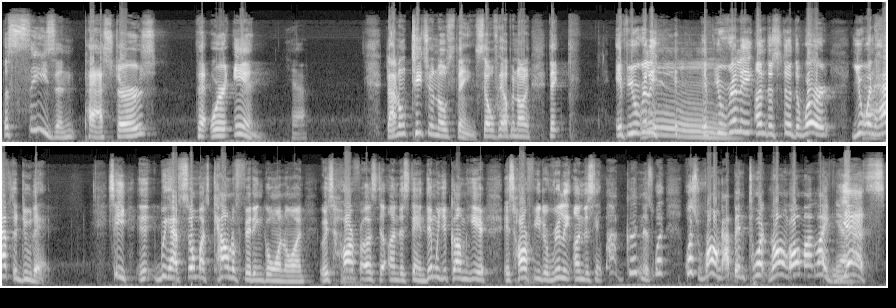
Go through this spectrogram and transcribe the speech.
the season, pastors, that we're in. Yeah. I don't teach on those things, self-help and all that. They, if you really, mm. if you really understood the word, you wouldn't have to do that. See, it- we have so much counterfeiting going on. It's hard for us to understand. Then when you come here, it's hard for you to really understand. My goodness, what what's wrong? I've been taught wrong all my life. Yeah. Yes.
